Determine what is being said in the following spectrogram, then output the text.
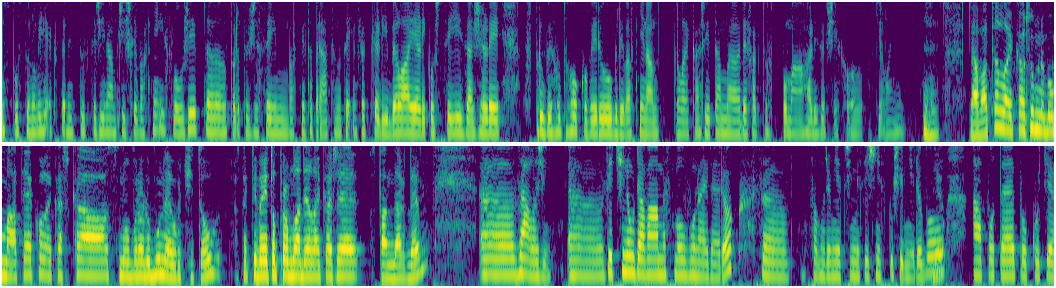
spoustu nových externistů, kteří nám přišli vlastně i sloužit, eh, protože se jim vlastně ta práce na té infekci líbila, jelikož si ji zažili v průběhu toho covidu, kdy vlastně nám lékaři tam eh, de facto pomáhali ze všech eh, oddělení. Mm-hmm. Dáváte lékařům nebo máte jako lékařka smlouvu na dobu neurčitou? Respektive je to pro mladé lékaře standardem? Eh, záleží. Eh, většinou dáváme smlouvu na jeden rok s samozřejmě tříměsíční zkušební dobou a poté, pokud eh,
